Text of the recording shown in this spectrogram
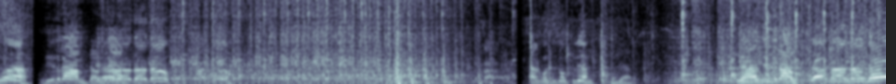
বাহ দিয়ে দিলাম। দাও দাও দাও আর বলতে জল তুলে আন। না দিয়ে দিলাম। দাও দাও দাও দাও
